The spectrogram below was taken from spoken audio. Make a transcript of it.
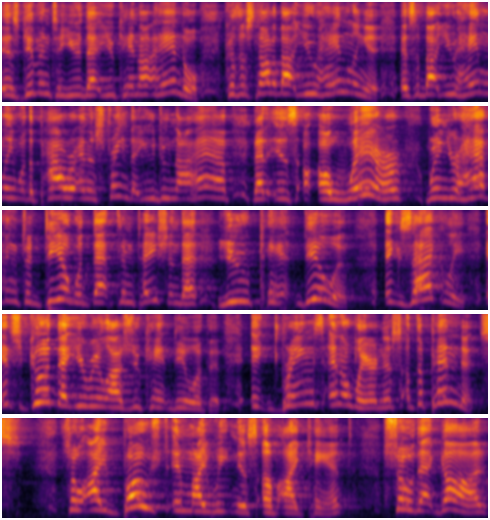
is given to you that you cannot handle. Because it's not about you handling it, it's about you handling with the power and the strength that you do not have, that is aware when you're having to deal with that temptation that you can't deal with. Exactly. It's good that you realize you can't deal with it, it brings an awareness of dependence. So I boast in my weakness of I can't so that God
